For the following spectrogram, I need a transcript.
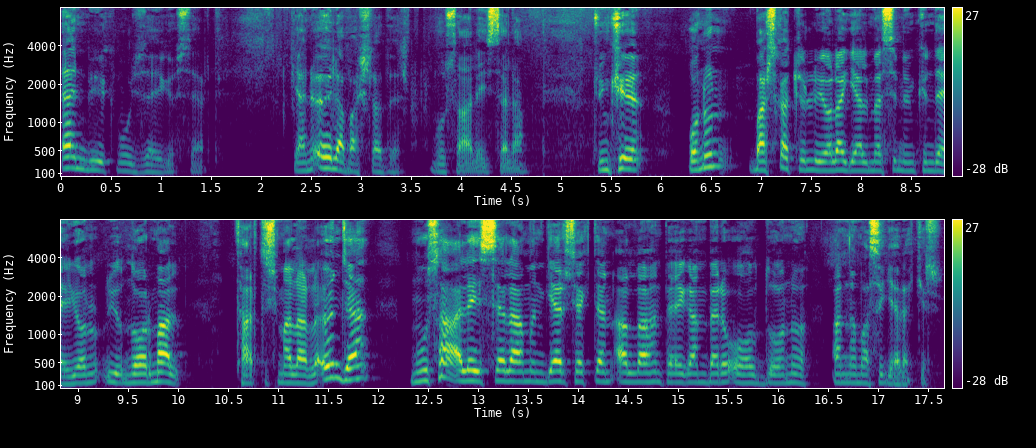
en büyük mucizeyi gösterdi. Yani öyle başladı Musa aleyhisselam. Çünkü onun başka türlü yola gelmesi mümkün değil. Normal tartışmalarla. Önce Musa aleyhisselamın gerçekten Allah'ın peygamberi olduğunu anlaması gerekir.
